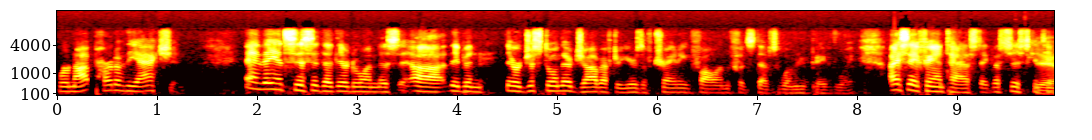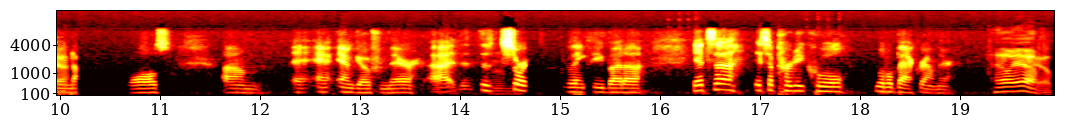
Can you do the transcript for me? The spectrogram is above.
were not part of the action and they insisted that they're doing this uh, they've been they were just doing their job after years of training following the footsteps of women who paved the way i say fantastic let's just continue Yeah. walls um, and, and go from there uh, the, the Mhm. story is lengthy but uh, it's a it's a pretty cool little background there Hell yeah. Yep.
